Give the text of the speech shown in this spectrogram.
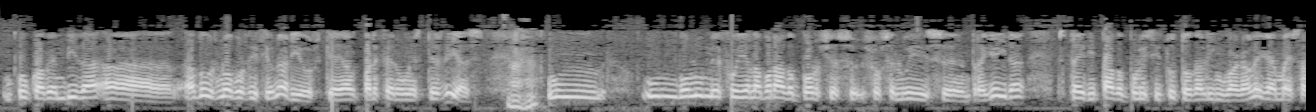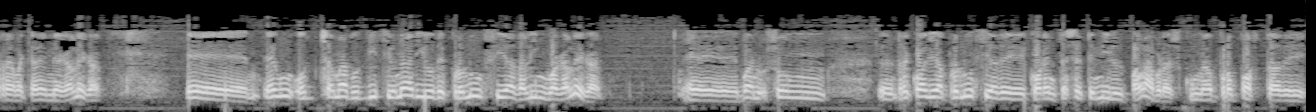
un pouco a benvida a, a dous novos dicionarios que apareceron estes días. Ajá. Un un volume foi elaborado por Xosé Luis eh, Regueira, está editado polo Instituto da Lingua Galega e máis a Real Academia Galega Eh, é o chamado Dicionario de Pronuncia da Lingua Galega. Eh, bueno, son eh, recolle a pronuncia de 47.000 palabras cunha proposta de,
